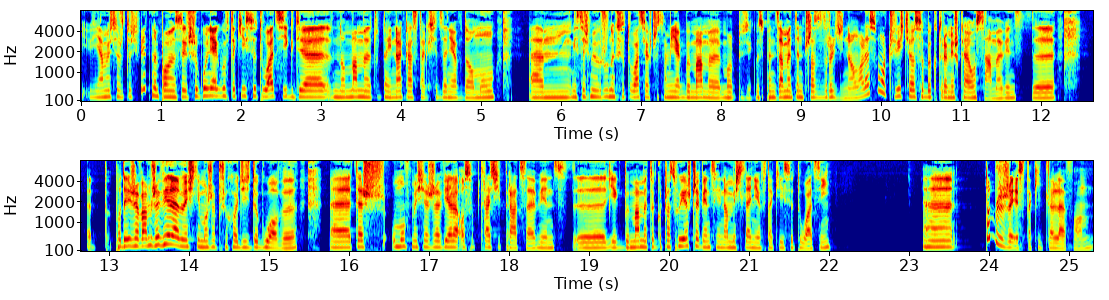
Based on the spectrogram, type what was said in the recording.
ja myślę, że to świetny pomysł, szczególnie jakby w takiej sytuacji, gdzie no, mamy tutaj nakaz tak siedzenia w domu, um, jesteśmy w różnych sytuacjach, czasami jakby mamy, jakby spędzamy ten czas z rodziną, ale są oczywiście osoby, które mieszkają same, więc y, podejrzewam, że wiele myśli może przychodzić do głowy. E, też umówmy się, że wiele osób traci pracę, więc y, jakby mamy tego czasu jeszcze więcej na myślenie w takiej sytuacji. E, dobrze, że jest taki telefon.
